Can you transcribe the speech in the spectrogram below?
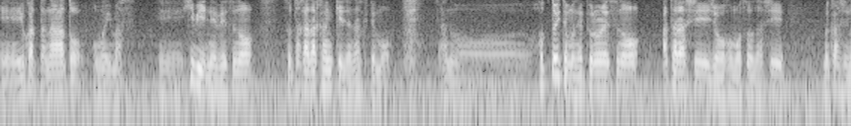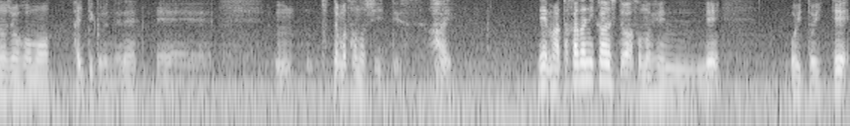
えよかったなと思います。え日々ね、別の、その高田関係じゃなくても、あのほっといてもね、プロレスの新しい情報もそうだし、昔の情報も入ってくるんでね、えー、うん、とっても楽しいです。はい。で、まあ、高田に関してはその辺で置いといて、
